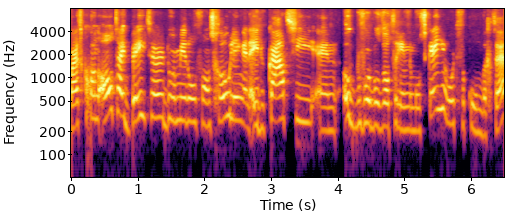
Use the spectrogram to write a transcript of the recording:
maar het kan altijd beter door middel van scholing en educatie. En ook bijvoorbeeld wat er in de moskeeën wordt verkondigd. Hè?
